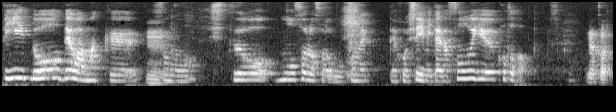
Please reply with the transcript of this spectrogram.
ピードではなく、うん。その質をもうそろそろ求めてほしいみたいなそういうことだったんですか、なんか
